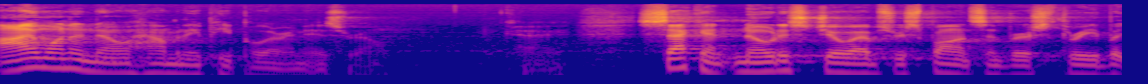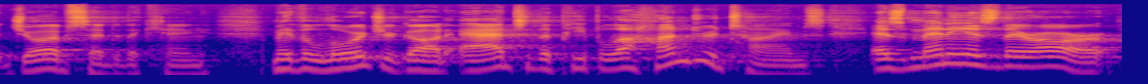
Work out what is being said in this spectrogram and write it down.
I want to know how many people are in Israel. Second, notice Joab's response in verse 3. But Joab said to the king, May the Lord your God add to the people a hundred times, as many as there are,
